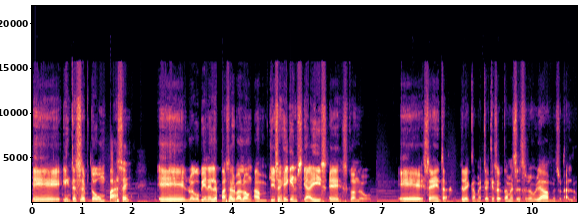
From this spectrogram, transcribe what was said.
eh, interceptó un pase. luego viene, le pasa el balón a Jason Higgins y ahí es cuando se entra directamente. Que también se, se me olvidaba mencionarlo.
